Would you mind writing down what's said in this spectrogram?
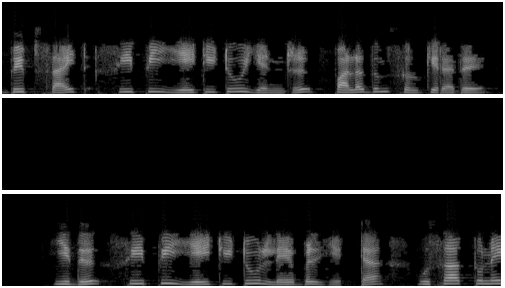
பிப்சைட் சிபி82 என்று பலதும் சொல்கிறது. இது சிபி82 லேபல் இட்ட உசாத்துணை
